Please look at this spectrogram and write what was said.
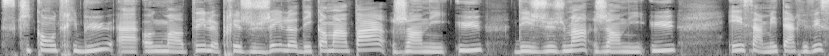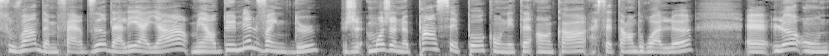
ce qui contribue à augmenter le préjugé. Là. Des commentaires, j'en ai eu. Des jugements, j'en ai eu. Et ça m'est arrivé souvent de me faire dire d'aller ailleurs. Mais en 2022, je, moi, je ne pensais pas qu'on était encore à cet endroit-là. Euh, là, on,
